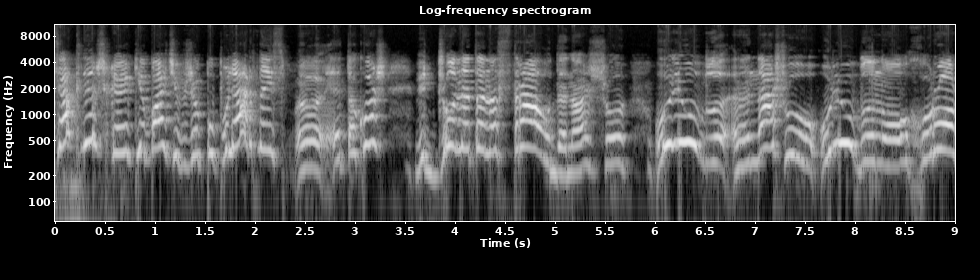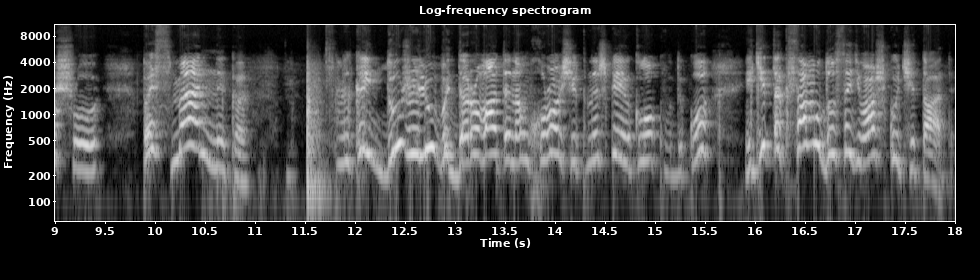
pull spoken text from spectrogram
Ця, книжка, як я бачив, вже популярна і також від Джонатана Страуда, нашого, улюбле, е, нашого улюбленого, хорошого письменника який дуже любить дарувати нам хороші книжки, як Локвуд Деко, які так само досить важко читати.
